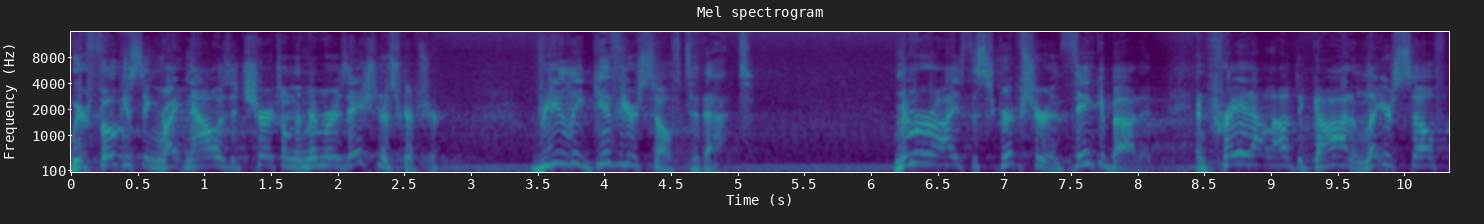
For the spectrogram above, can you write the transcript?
We're focusing right now as a church on the memorization of Scripture. Really give yourself to that. Memorize the Scripture and think about it and pray it out loud to God and let yourself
